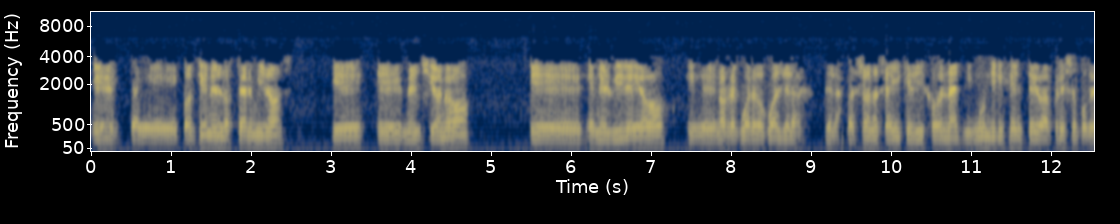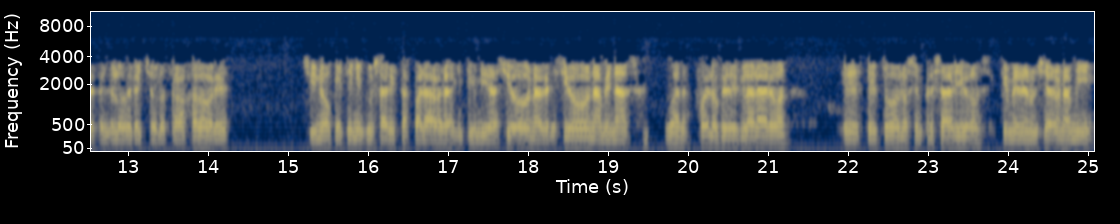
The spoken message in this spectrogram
eh, eh, contienen los términos que mencionó eh, en el video, eh, no recuerdo cuál de las de las personas ahí que dijo ningún dirigente va preso por defender los derechos de los trabajadores, sino que tiene que usar estas palabras, intimidación, agresión, amenaza. Bueno, fue lo que declararon este, todos los empresarios que me denunciaron a mí,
